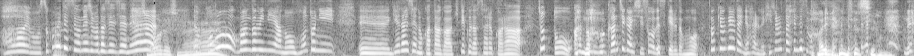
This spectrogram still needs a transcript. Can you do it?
はいもうすごいですよね、はい、柴田先生ね。そうですね。でもこの番組にあの本当に、えー、芸大生の方が来てくださるからちょっとあの 勘違いしそうですけれども東京芸大に入るの非常に大変ですもんね。大変ですよね。ね。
